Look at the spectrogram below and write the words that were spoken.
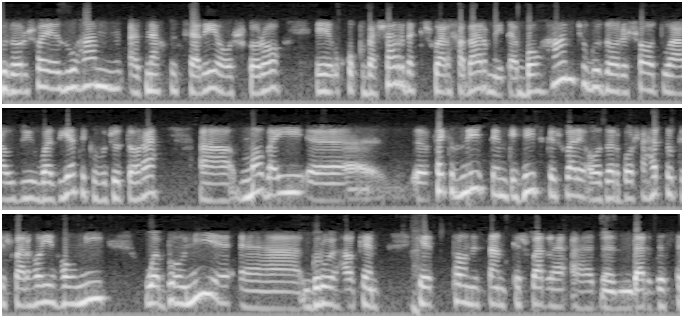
گزارش های از او هم از نقض سریع آشکارا حقوق بشر در کشور خبر میده. با همچو گزارشات و وضعیتی که وجود داره ما به این فکر نیستیم که هیچ کشور آذر باشه حتی کشورهای حامی و بانی گروه حاکم که تانستند کشور در دست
